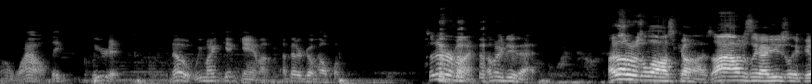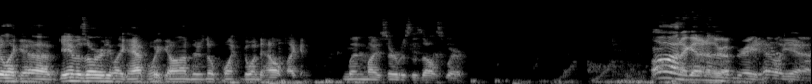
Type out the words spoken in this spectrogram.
Oh, wow, they cleared it. No, we might get Gamma. I better go help them. So never mind. I'm going to do that. I thought it was a lost cause. I honestly, I usually feel like uh, Gamma's already like halfway gone. There's no point in going to help. I can lend my services elsewhere. Oh, and I got another upgrade. Hell yeah.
